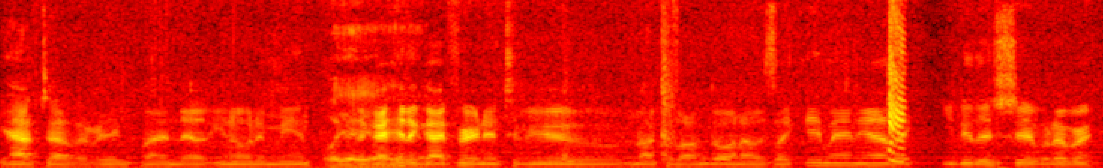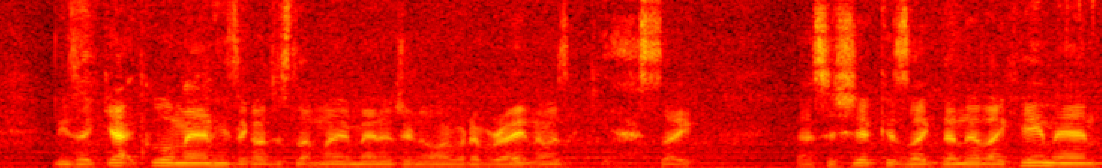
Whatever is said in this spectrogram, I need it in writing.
you have to have everything planned out. You know what I mean? Oh, yeah, Like yeah, I hit a guy for an interview not too long ago, and I was like, "Hey man, yeah, like you do this shit, whatever." And he's like, "Yeah, cool, man." He's like, "I'll just let my manager know or whatever, right?" And I was like, "Yes, like that's the shit," because like then they're like, "Hey man."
